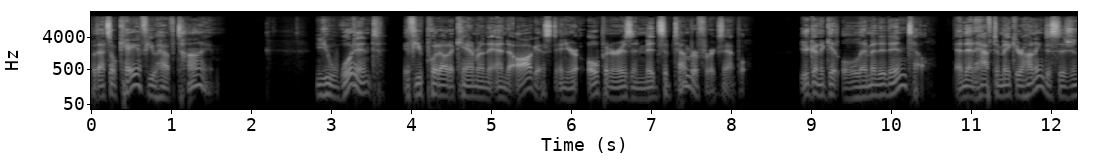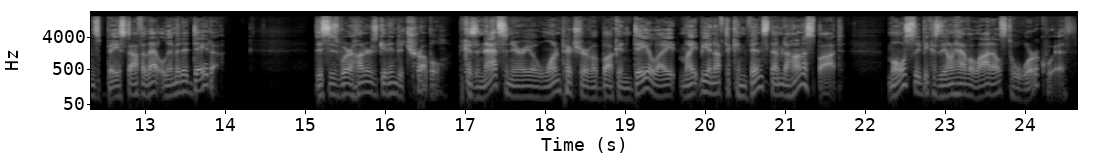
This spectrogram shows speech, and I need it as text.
but that's okay if you have time. You wouldn't if you put out a camera in the end of August and your opener is in mid September, for example. You're going to get limited intel and then have to make your hunting decisions based off of that limited data. This is where hunters get into trouble because in that scenario, one picture of a buck in daylight might be enough to convince them to hunt a spot, mostly because they don't have a lot else to work with.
